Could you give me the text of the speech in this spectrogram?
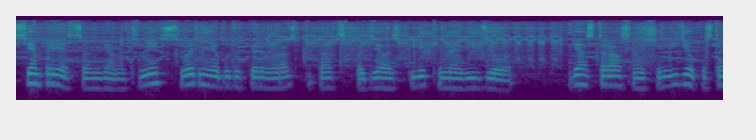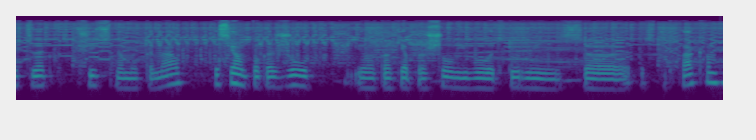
Всем привет, с вами я, Матимикс. Сегодня я буду первый раз пытаться поделать клики на видео. Я старался над этим видео, поставьте лайк, подпишитесь на мой канал. Сейчас я вам покажу, э, как я прошел его этот уровень с э, спидхаком,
